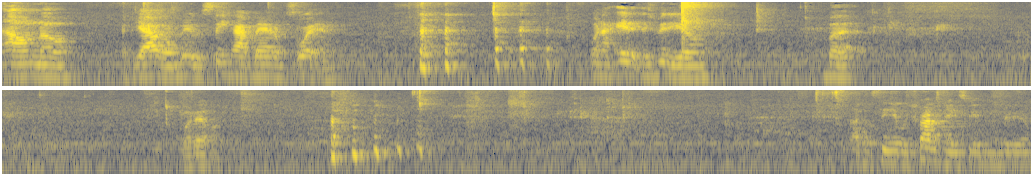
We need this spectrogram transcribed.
I don't know if y'all gonna be able to see how bad I'm sweating when I edit this video, but whatever. I can see it. We're trying to fix it in the video.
